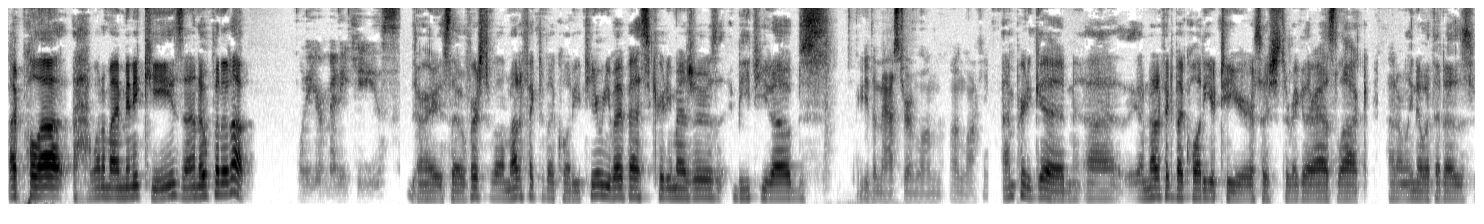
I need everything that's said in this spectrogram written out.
I pull out one of my mini keys and open it up. One of your many keys. All right, so first of all, I'm not affected by quality tier when you bypass security measures. BT dubs. Are you the master of un- unlocking? I'm pretty good. Uh, I'm not affected by quality or tier, so it's just a regular ass lock. I don't really know what that does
